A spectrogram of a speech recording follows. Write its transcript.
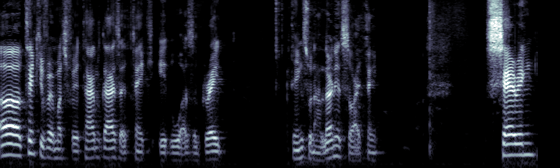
Uh, thank you very much for your time, guys. I think it was a great things when I learned it. So I think sharing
